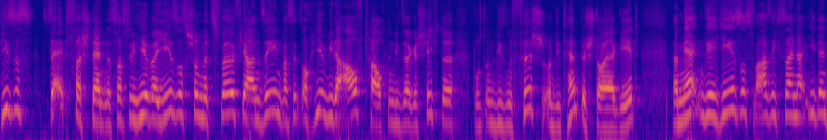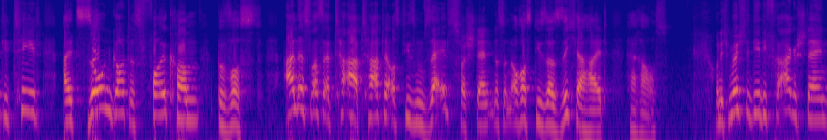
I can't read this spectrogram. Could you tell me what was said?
Dieses Selbstverständnis, was wir hier bei Jesus schon mit zwölf Jahren sehen, was jetzt auch hier wieder auftaucht in dieser Geschichte, wo es um diesen Fisch und die Tempelsteuer geht, da merken wir, Jesus war sich seiner Identität als Sohn Gottes vollkommen bewusst. Alles, was er tat, tat er aus diesem Selbstverständnis und auch aus dieser Sicherheit heraus. Und ich möchte dir die Frage stellen,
